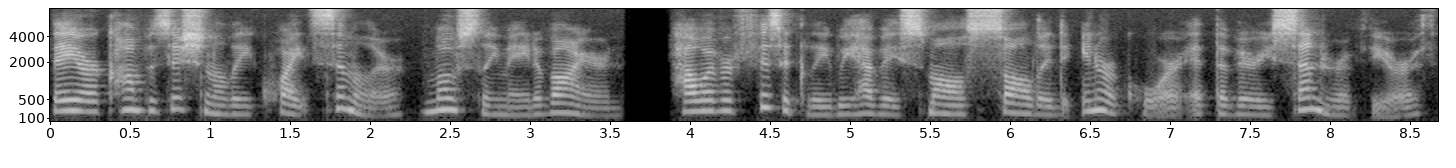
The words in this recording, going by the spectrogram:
They are compositionally quite similar, mostly made of iron. However, physically we have a small solid inner core at the very center of the Earth,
